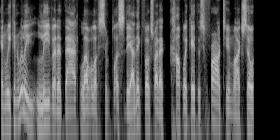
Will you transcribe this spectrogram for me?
And we can really leave it at that level of simplicity. I think folks try to complicate this far too much. So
